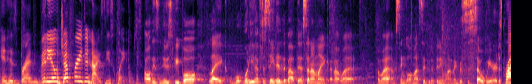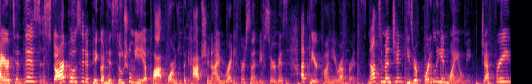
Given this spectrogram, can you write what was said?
In his brand new video, Jeffree denies these claims. All these news people, like, what do you have to say to about this? And I'm like, about what? What? I'm single, I'm not sleeping with anyone. Like, this is so weird. Prior to this, Star posted a pic on his social media platforms with a caption, I'm ready for Sunday service, a clear Kanye reference. Not to mention, he's reportedly in Wyoming. Jeffree,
